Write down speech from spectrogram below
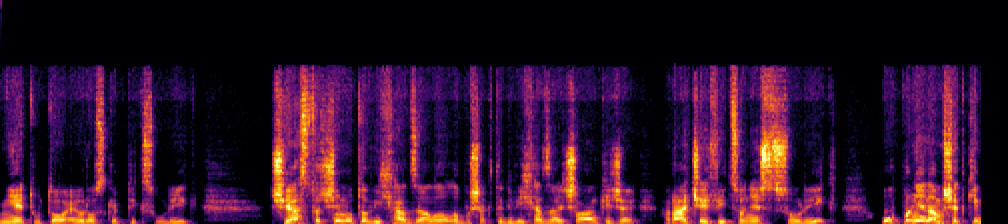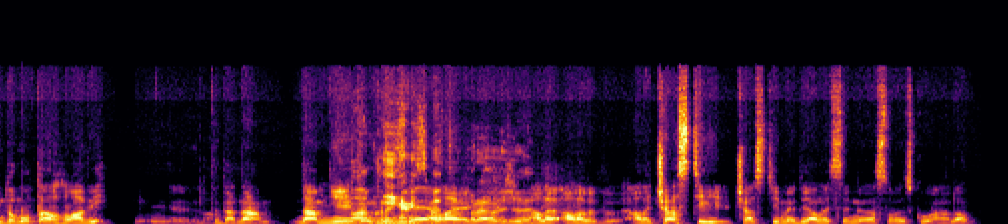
nie túto euroskeptik Sulík. Čiastočne mu to vychádzalo, lebo však tedy vychádzali články, že radšej Fico než Sulík. Úplne nám všetkým domotal hlavy, no. teda nám, nám nie nám konkrétne, nie, ale, práve, že... ale, ale, ale časti, časti mediálnej scény na Slovensku áno.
